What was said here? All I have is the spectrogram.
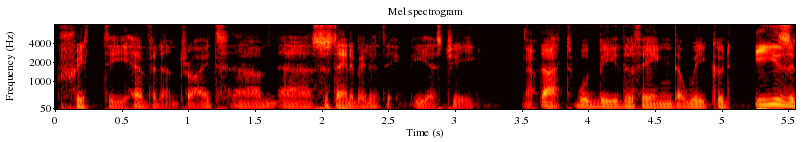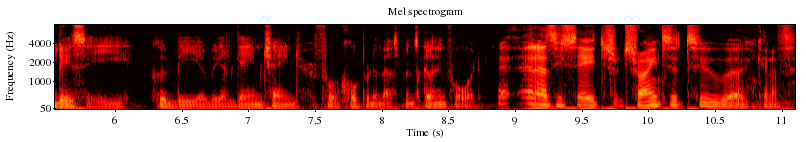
pretty evident, right? Um, uh, sustainability, ESG. Yeah. That would be the thing that we could easily see could be a real game changer for corporate investments going forward. And as you say, tr- trying to, to uh, kind of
